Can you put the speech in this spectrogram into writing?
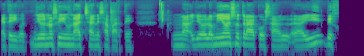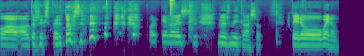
ya te digo, yo no soy un hacha en esa parte. Yo lo mío es otra cosa. Ahí dejo a, otros expertos porque no es, no es mi caso. Pero bueno,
